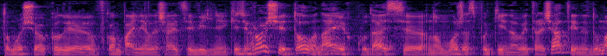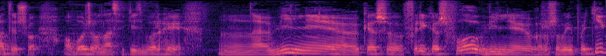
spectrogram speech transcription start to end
тому що коли в компанії лишаються вільні якісь гроші, то вона їх кудись е, ну, може спокійно витрачати і не думати, що о Боже, у нас якісь борги. Вільні кеш, cash flow, вільний грошовий потік.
